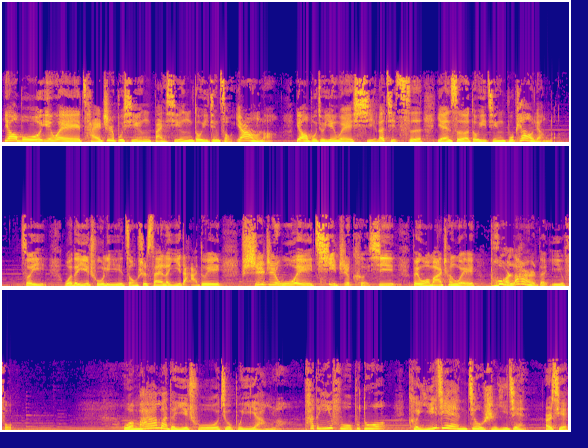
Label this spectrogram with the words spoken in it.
要不因为材质不行，版型都已经走样了；要不就因为洗了几次，颜色都已经不漂亮了。所以我的衣橱里总是塞了一大堆食之无味、弃之可惜，被我妈称为破烂儿的衣服。我妈妈的衣橱就不一样了。她的衣服不多，可一件就是一件，而且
